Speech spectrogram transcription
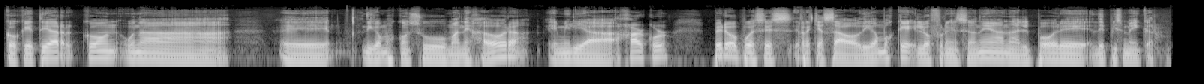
coquetear con una, eh, digamos, con su manejadora, Emilia Hardcore, pero pues es rechazado. Digamos que lo frenzonean al pobre de Peacemaker.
